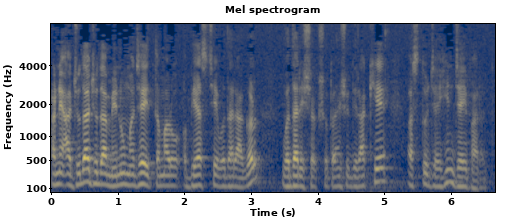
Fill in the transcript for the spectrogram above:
અને આ જુદા જુદા મેનુમાં જઈ તમારો અભ્યાસ છે વધારે આગળ વધારી શકશો. તો અહીં સુધી રાખીએ. અસ્તુ જય હિન્દ, જય ભારત.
